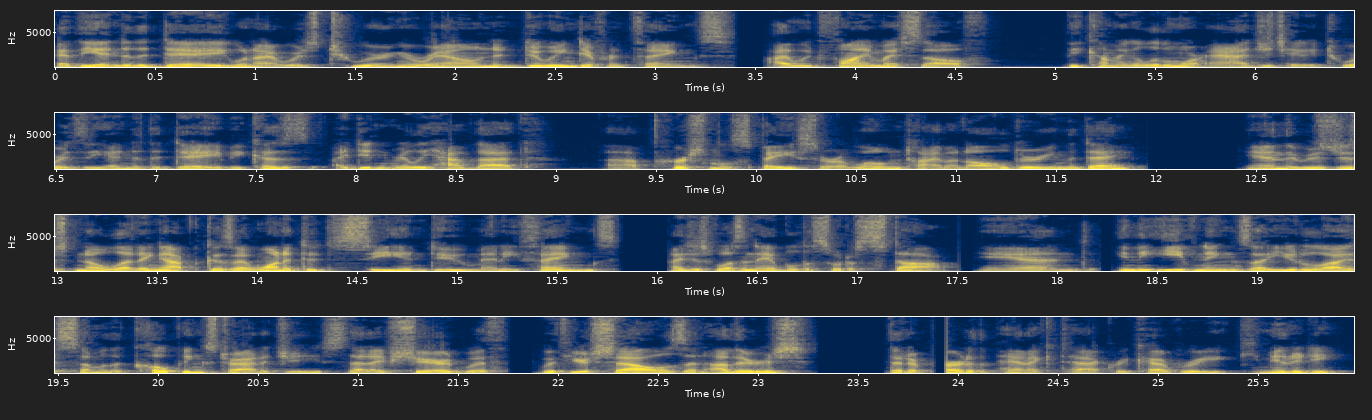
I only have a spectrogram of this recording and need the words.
at the end of the day, when I was touring around and doing different things, I would find myself becoming a little more agitated towards the end of the day because I didn't really have that uh, personal space or alone time at all during the day. And there was just no letting up because I wanted to see and do many things. I just wasn't able to sort of stop. And in the evenings, I utilize some of the coping strategies that I've shared with, with yourselves and others that are part of the panic attack recovery community.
